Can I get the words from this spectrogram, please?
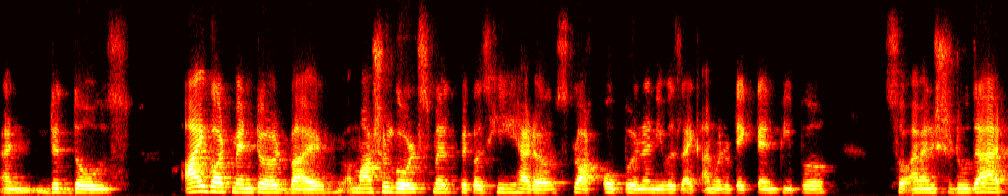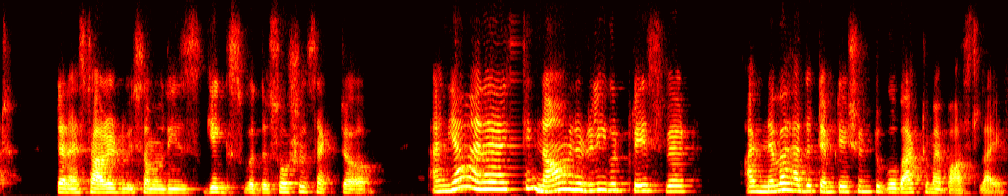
and did those. I got mentored by Marshall Goldsmith because he had a slot open and he was like, I'm going to take 10 people. So I managed to do that. Then I started with some of these gigs with the social sector and yeah and i think now i'm in a really good place where i've never had the temptation to go back to my past life.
